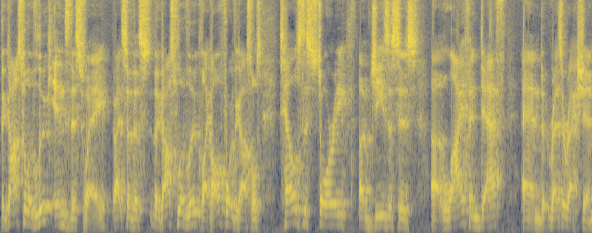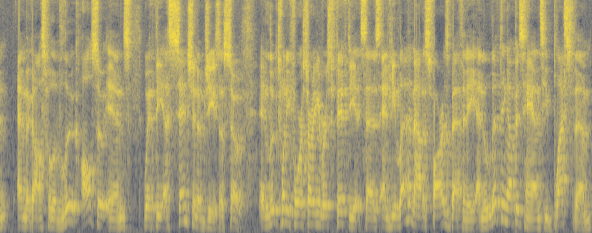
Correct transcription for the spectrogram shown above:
The Gospel of Luke ends this way, right? So this the Gospel of Luke, like all four of the Gospels, tells the story of Jesus's uh, life and death and resurrection. And the Gospel of Luke also ends with the ascension of Jesus. So in Luke 24, starting in verse 50, it says, And he led them out as far as Bethany, and lifting up his hands, he blessed them.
